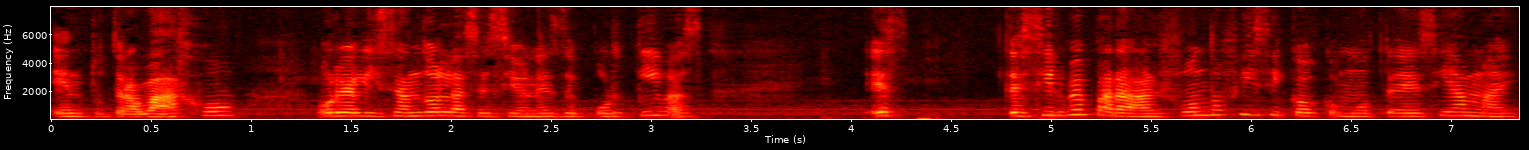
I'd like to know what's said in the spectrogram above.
en tu trabajo o realizando las sesiones deportivas. Es, te sirve para el fondo físico, como te decía Mai.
